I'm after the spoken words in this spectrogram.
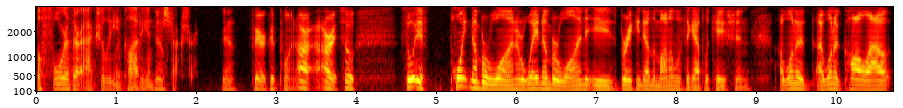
before they're actually in cloudy infrastructure. Yeah, yeah. fair, good point. All right, all right. So, so if point number one or way number one is breaking down the monolithic application, I want to I want to call out.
